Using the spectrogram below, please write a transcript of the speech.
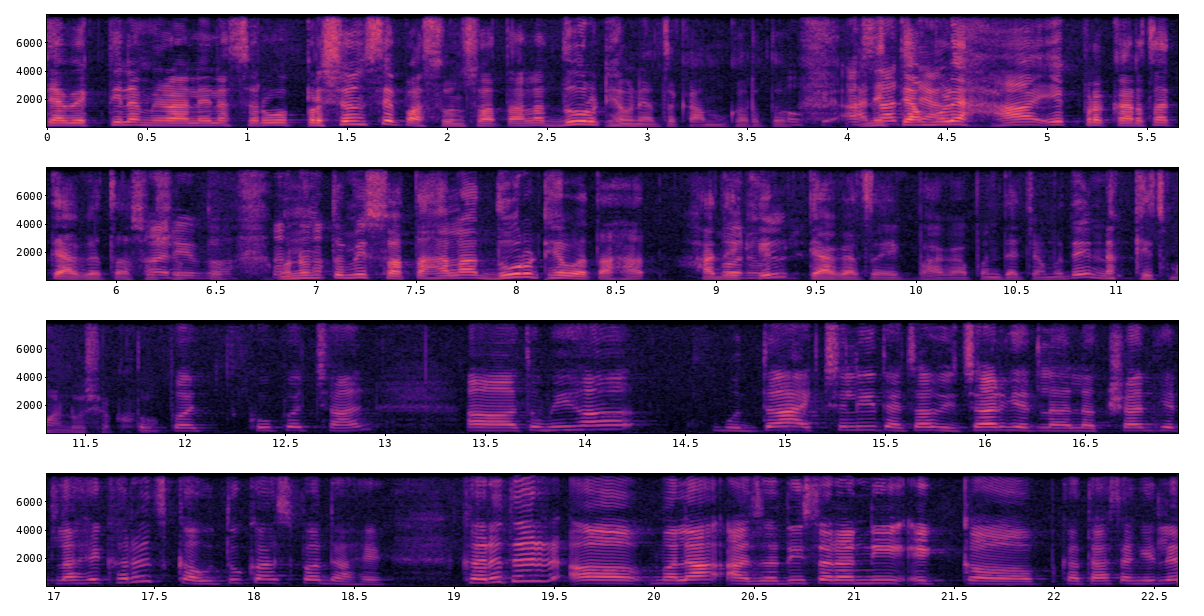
त्या व्यक्तीला मिळालेल्या सर्व प्रशंसेपासून स्वतःला दूर ठेवण्याचं काम करतो आणि त्यामुळे. हा एक प्रकारचा त्यागच असू शकतो. म्हणून तुम्ही स्वतःला दूर ठेवत आहात हा देखील. त्यागाचा एक भाग आपण त्याच्यामध्ये नक्कीच मांडू शकतो खूपच खूपच छान तुम्ही हा मुद्दा ऍक्च्युली त्याचा विचार घेतला लक्षात घेतला हे खरंच कौतुकास्पद आहे खरं तर मला आझादी सरांनी एक कथा सांगितली.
